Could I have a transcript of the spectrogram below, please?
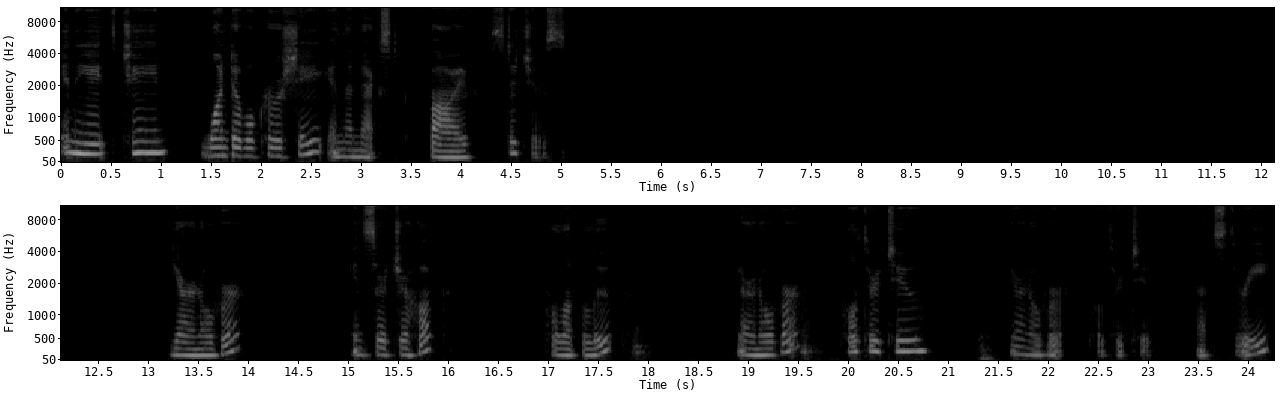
In the eighth chain, one double crochet in the next five stitches. Yarn over, insert your hook, pull up a loop, yarn over, pull through two, yarn over, pull through two. That's three.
